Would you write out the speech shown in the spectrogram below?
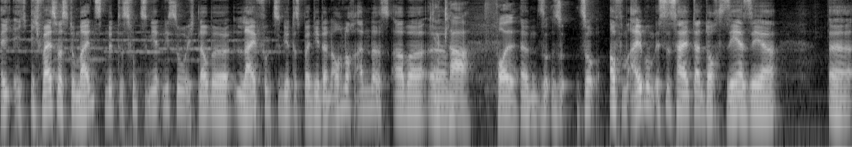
Ich, ich, weiß, was du meinst mit, es funktioniert nicht so. Ich glaube, live funktioniert das bei dir dann auch noch anders, aber Ja, ähm, klar, voll. ähm, so, so, so auf dem Album ist es halt dann doch sehr, sehr äh,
